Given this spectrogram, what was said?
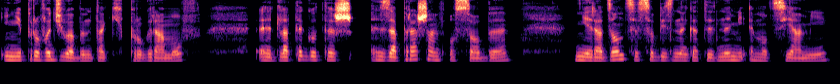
i nie prowadziłabym takich programów. E, dlatego też zapraszam osoby nieradzące sobie z negatywnymi emocjami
